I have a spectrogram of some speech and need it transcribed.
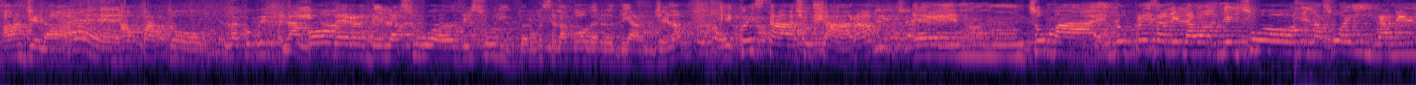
Angela Eh. ha fatto La la cover sua- del suo libro, questa è la cover di Angela e questa Ciociara ehm, insomma l'ho presa nella, nel suo- nella sua ira, nel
